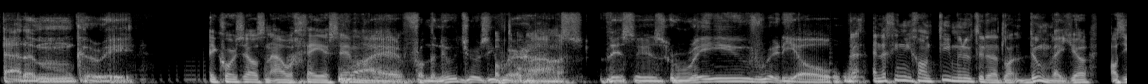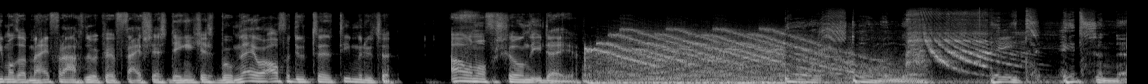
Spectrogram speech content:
Adam Curry. Ik hoor zelfs een oude GSM. eh, Live from the New Jersey op de warehouse, this is Rave Radio. Ja, en dan ging hij gewoon tien minuten dat doen, weet je. Als iemand dat mij vraagt, doe ik eh, vijf, zes dingetjes. Boom. Nee hoor, Alfred doet eh, tien minuten. Allemaal verschillende ideeën. Doorstormende, heet, hitsende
